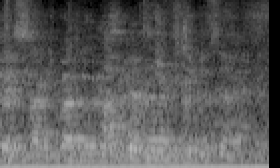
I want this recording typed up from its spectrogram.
Evet, sanki ben de öyle hissediyorum. Arka taraf için özellikle.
